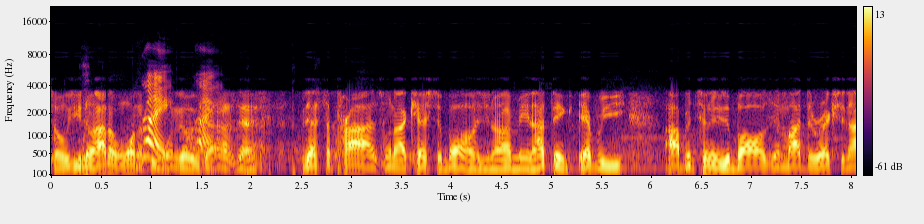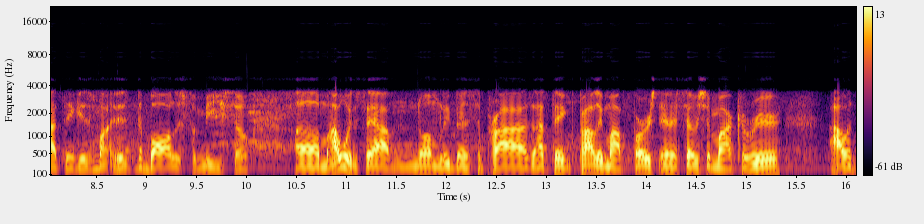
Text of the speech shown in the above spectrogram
so you know I don't want to be one of those right. guys that that's surprised when I catch the ball. You know, what I mean, I think every opportunity the ball's in my direction, I think is my is the ball is for me. So, um, I wouldn't say I've normally been surprised. I think probably my first interception in my career, I would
